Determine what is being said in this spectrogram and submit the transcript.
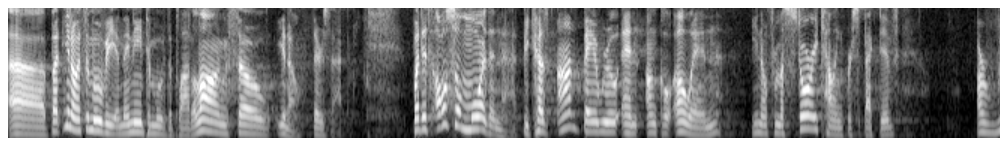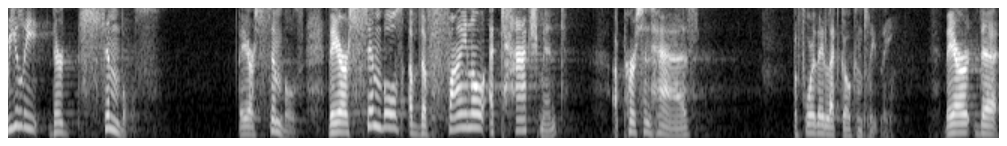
Uh, but, you know, it's a movie and they need to move the plot along, so, you know, there's that. But it's also more than that because Aunt Beru and Uncle Owen, you know, from a storytelling perspective, are really, they're symbols. They are symbols. They are symbols of the final attachment a person has before they let go completely. They are the,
